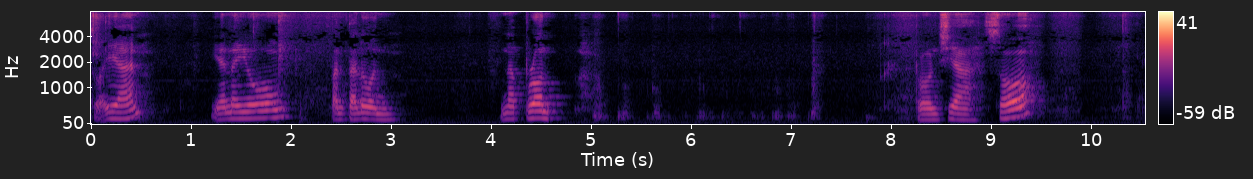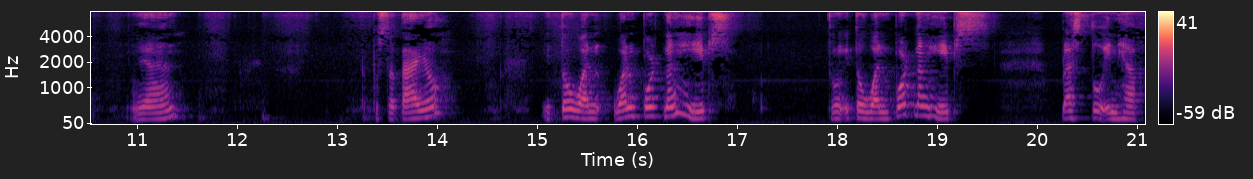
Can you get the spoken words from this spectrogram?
So, ayan. Yan na yung pantalon na front. Front siya. So, Ayan. Tapos na tayo. Ito, 1 one, fourth ng hips. Kung ito, 1 fourth ng hips, plus 2 and half.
